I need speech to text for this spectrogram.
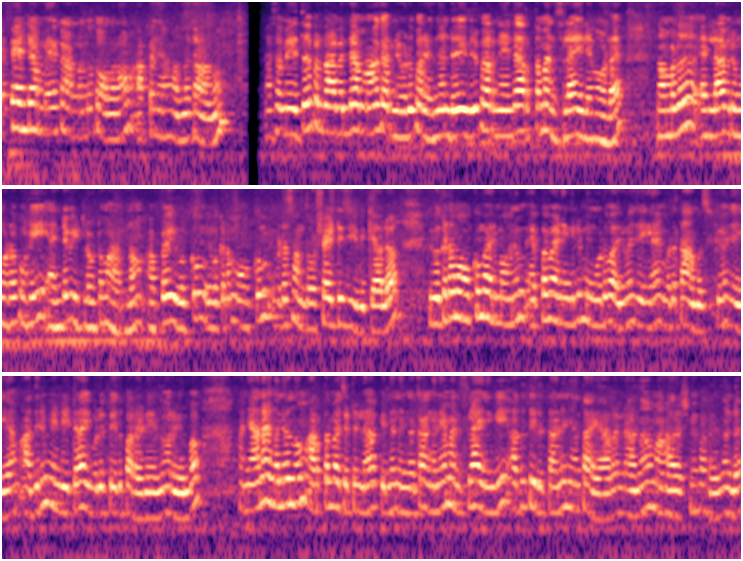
എപ്പോൾ എന്റെ അമ്മയെ കാണണമെന്ന് തോന്നണോ അപ്പം ഞാൻ വന്ന് കാണും. ആ സമയത്ത് പ്രതാപന്റെ അമ്മ കരുണയോട് പറയുന്നുണ്ട് ഇവർ പറഞ്ഞതിന്റെ അർത്ഥം മനസ്സിലായില്ലേ മോളെ? നമ്മൾ എല്ലാവരും കൂടെ കൂടി എന്റെ വീട്ടിലോട്ട് മാറണം. അപ്പോൾ ഇവക്കും ഇവക്കടെ മോക്കും ഇവിടെ സന്തോഷമായിട്ട് ജീവിക്കാമല്ലോ ഇവക്കടെ മോക്കും വരുമാനും എപ്പോൾ വേണമെങ്കിലും ഇങ്ങോട്ട് വരുകയും ചെയ്യാം ഇവിടെ താമസിക്കുകയും ചെയ്യാം. അതിന് വേണ്ടിയിട്ടാണ് ഇവളിപ്പോൾ ഇത് പറയണേന്ന് പറയുമ്പോൾ ഞാൻ അങ്ങനെയൊന്നും അർത്ഥം വെച്ചിട്ടില്ല. പിന്നെ നിങ്ങൾക്ക് അങ്ങനെ മനസ്സിലായെങ്കിൽ അത് തിരുത്താനും ഞാൻ തയ്യാറല്ല എന്ന് മഹാലക്ഷ്മി പറയുന്നുണ്ട്.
